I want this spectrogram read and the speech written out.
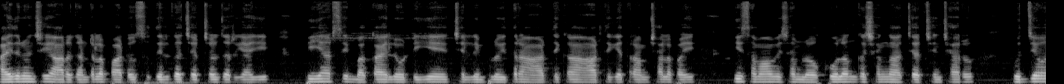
ఐదు నుంచి ఆరు గంటల పాటు సుదీర్ఘ చర్చలు జరిగాయి. పీఆర్సీ బకాయిలు, డిఏ చెల్లింపులు, ఇతర ఆర్థిక, ఆర్థికేతర అంశాలపై ఈ సమావేశంలో కూలంకషంగా చర్చించారు. ఉద్యోగ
